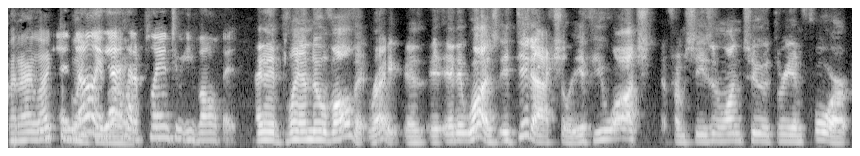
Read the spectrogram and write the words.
But I like the And not only that, light. had a plan to evolve it. and it planned to evolve it, right? And it, and it was, it did actually. If you watch from season one, two, three, and four,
